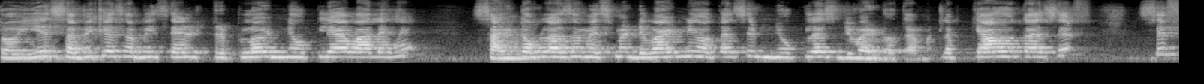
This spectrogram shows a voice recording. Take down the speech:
तो ये सभी के सभी सेल ट्रिप्लोइड न्यूक्लिया वाले हैं। साइटोप्लाज्म इसमें डिवाइड नहीं होता है, सिर्फ़ न्यूक्लियस डिवाइड होता है। मतलब क्या होता है सिर्फ़? सिर्फ़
